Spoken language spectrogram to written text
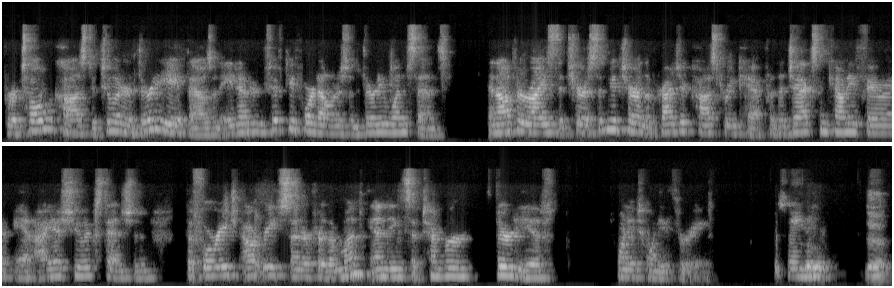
for a total cost of two hundred and thirty-eight thousand eight hundred fifty-four dollars and thirty-one cents, and authorize the chair's signature on the project cost recap for the Jackson County Fair and ISU Extension, the four-H Outreach Center for the month ending September thirtieth, twenty twenty-three. the.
